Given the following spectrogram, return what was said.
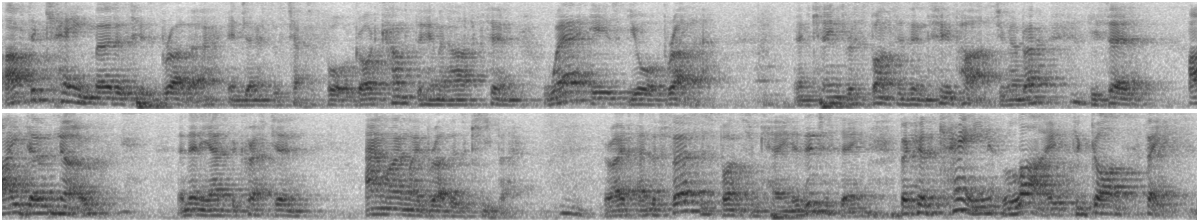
After Cain murders his brother in Genesis chapter 4, God comes to him and asks him, Where is your brother? And Cain's response is in two parts. Do you remember? He says, I don't know. And then he adds the question, Am I my brother's keeper? Right? And the first response from Cain is interesting because Cain lies to God's face.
